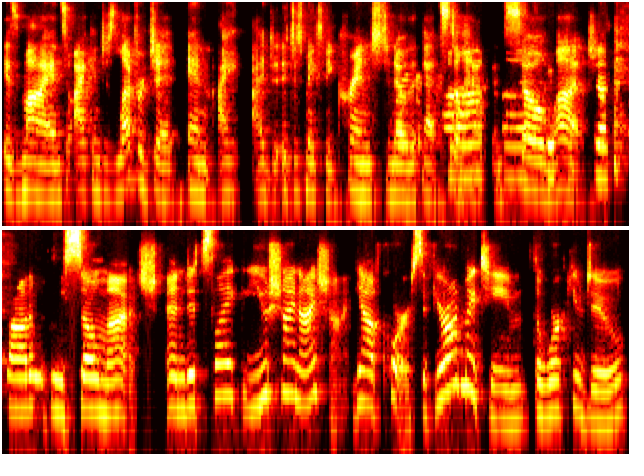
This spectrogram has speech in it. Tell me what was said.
is mine so i can just leverage it. And i, I it just makes me cringe to know that that still uh, happens so much. just bothers me so much. And it's like you shine i shine. Yeah of course. If you're on my team the work you do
